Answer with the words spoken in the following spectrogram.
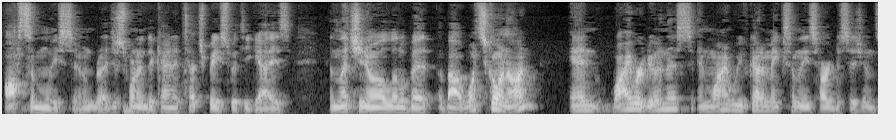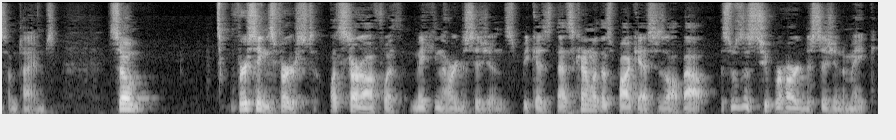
awesomely soon. But I just wanted to kind of touch base with you guys and let you know a little bit about what's going on and why we're doing this and why we've got to make some of these hard decisions sometimes. So, first things first, let's start off with making the hard decisions because that's kind of what this podcast is all about. This was a super hard decision to make.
